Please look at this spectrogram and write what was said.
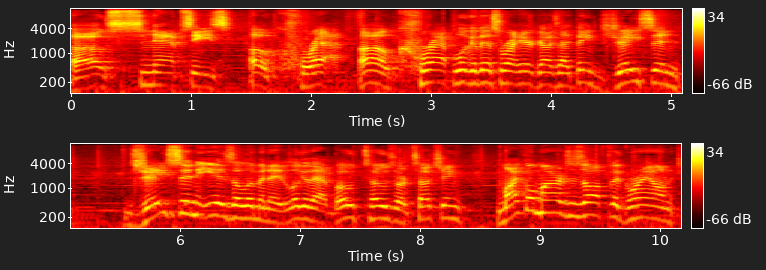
Oh, snapsies. Oh, crap. Oh, crap. Look at this right here, guys. I think Jason... Jason is eliminated. Look at that. Both toes are touching. Michael Myers is off the ground.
